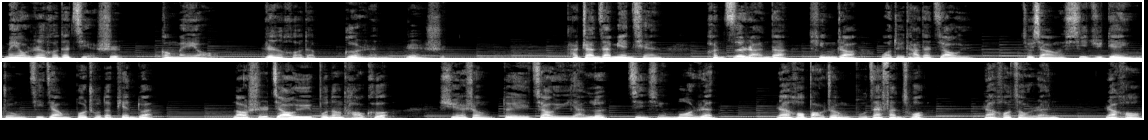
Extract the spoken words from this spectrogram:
没有任何的解释，更没有任何的个人认识。他站在面前，很自然地听着我对他的教育，就像戏剧电影中即将播出的片段：老师教育不能逃课，学生对教育言论进行默认。然后保证不再犯错，然后走人，然后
